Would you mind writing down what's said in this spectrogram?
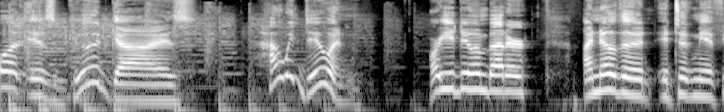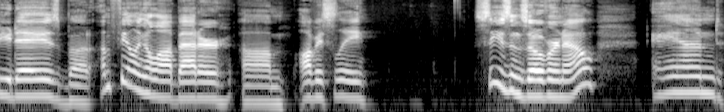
What is good, guys? How we doing? Are you doing better? I know that it took me a few days, but I'm feeling a lot better. Um, obviously, season's over now, and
